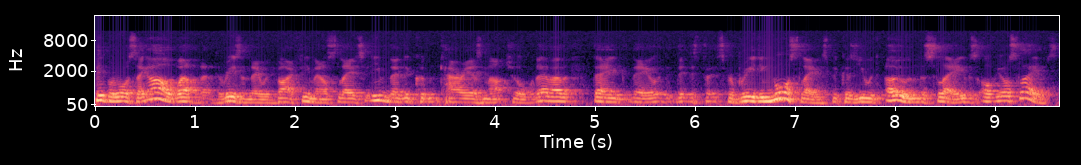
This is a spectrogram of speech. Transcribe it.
people are always saying, oh, well, the, the, reason they would buy female slaves, even though they couldn't carry as much or whatever, they, they, it's for breeding more slaves because you would own the slaves of your slaves.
